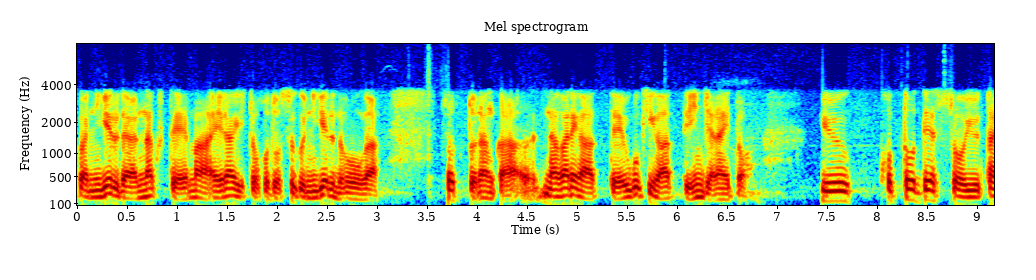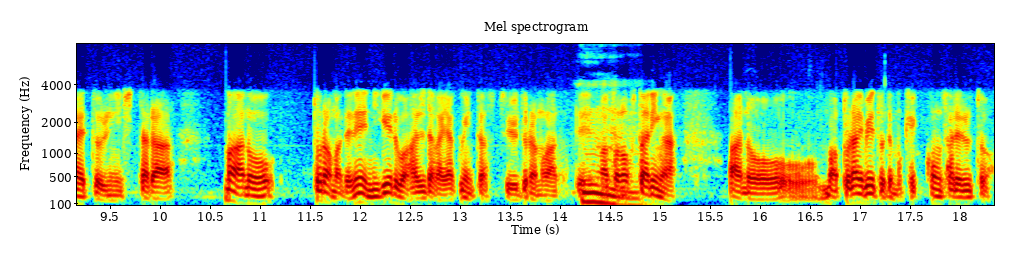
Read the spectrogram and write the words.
が逃げるではなくて、まあ、偉い人ほどすぐ逃げるの方がちょっとなんか流れがあって動きがあっていいんじゃないということでそういうタイトルにしたら。まあ、あのドラマでね「逃げるは恥だが役に立つ」というドラマがあって、まあ、その2人があの、まあ、プライベートでも結婚されると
